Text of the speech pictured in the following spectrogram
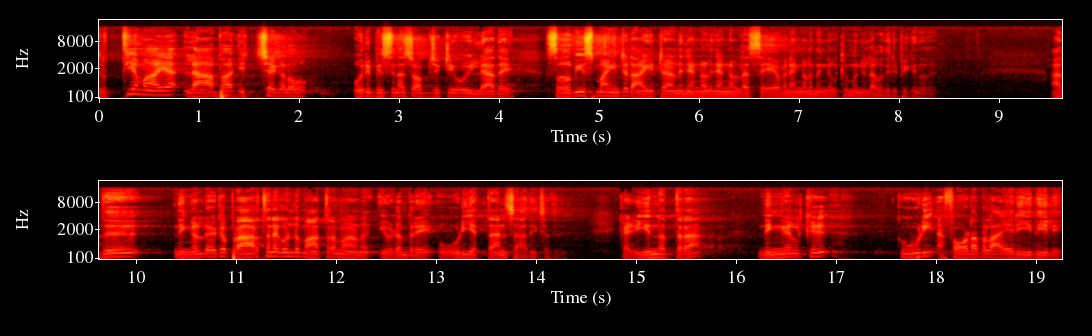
കൃത്യമായ ലാഭ ഇച്ഛകളോ ഒരു ബിസിനസ് ഒബ്ജക്റ്റീവോ ഇല്ലാതെ സർവീസ് മൈൻഡഡ് ആയിട്ടാണ് ഞങ്ങൾ ഞങ്ങളുടെ സേവനങ്ങൾ നിങ്ങൾക്ക് മുന്നിൽ അവതരിപ്പിക്കുന്നത്. അത് നിങ്ങളുടെയൊക്കെ പ്രാർത്ഥന കൊണ്ട് മാത്രമാണ് ഇവിടം വരെ ഓടിയെത്താൻ സാധിച്ചത്. കഴിയുന്നത്ര നിങ്ങൾക്ക് കൂടി അഫോർഡബിളായ രീതിയിൽ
